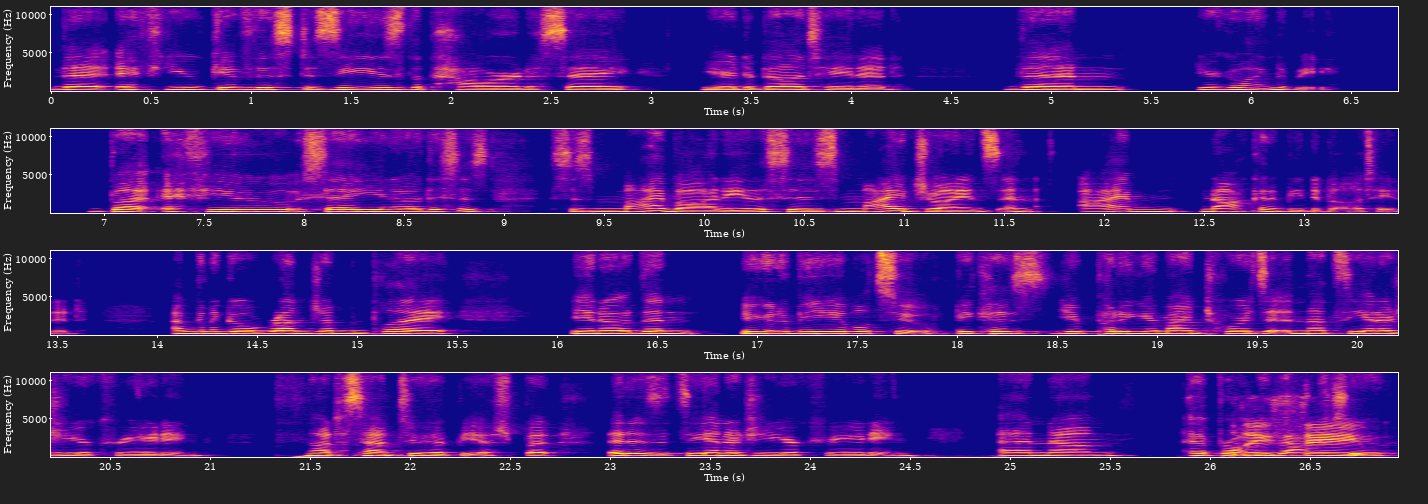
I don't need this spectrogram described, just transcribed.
that if you give this disease the power to say you're debilitated, then you're going to be. But if you say, you know, this is this is my body, this is my joints, and I'm not going to be debilitated. I'm going to go run, jump, and play. You know, then you're going to be able to because you're putting your mind towards it, and that's the energy you're creating. Not to sound too hippie-ish, but it is. It's the energy you're creating, and um, it brought well, me back say, to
